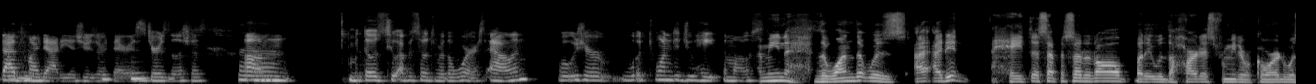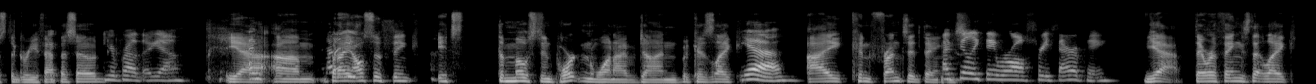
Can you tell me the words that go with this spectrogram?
that's my daddy issues right there is Jerseylicious. Um but those two episodes were the worst. Alan, what was your which one did you hate the most? I mean, the one that was I, I didn't hate this episode at all, but it was the hardest for me to record was the grief episode. your brother, yeah. Yeah. Um, but of I also think it's the most important one I've done because like yeah I confronted things. I feel like they were all free therapy. Yeah, there were things that like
